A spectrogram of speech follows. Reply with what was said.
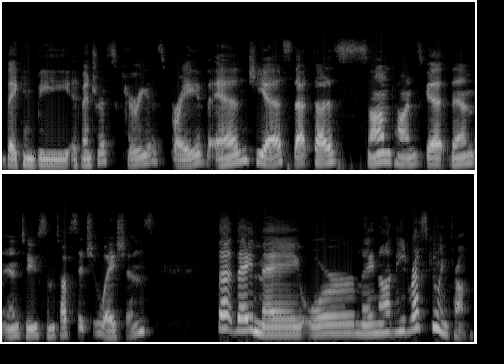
They can be adventurous, curious, brave, and yes, that does sometimes get them into some tough situations that they may or may not need rescuing from.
